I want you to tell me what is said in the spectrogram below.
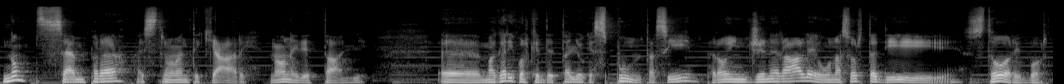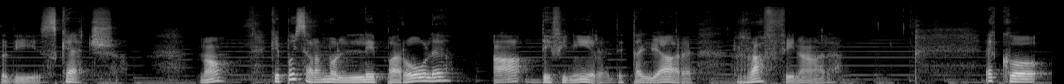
non sempre estremamente chiari no? nei dettagli, eh, magari qualche dettaglio che spunta, sì, però in generale una sorta di storyboard, di sketch, no? Che poi saranno le parole a definire, dettagliare, raffinare. Ecco,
